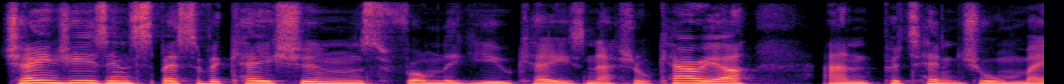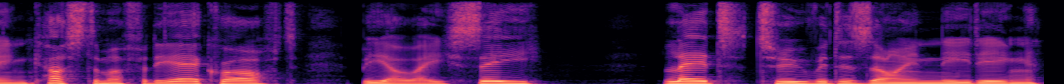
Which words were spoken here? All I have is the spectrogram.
changes in specifications from the UK's national carrier and potential main customer for the aircraft, BOAC, led to the design needing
